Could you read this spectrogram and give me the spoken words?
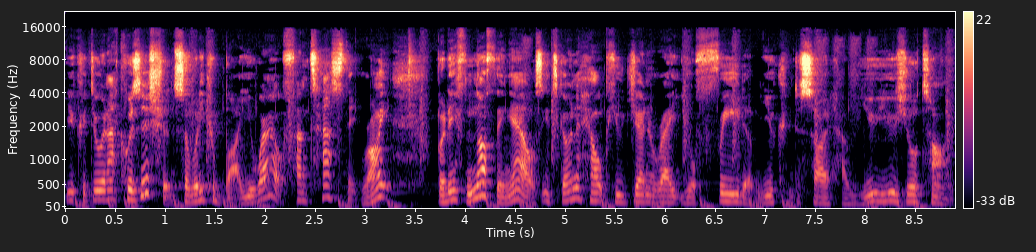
you could do an acquisition. Somebody could buy you out. Fantastic, right? But if nothing else, it's going to help you generate your freedom. You can decide how you use your time,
